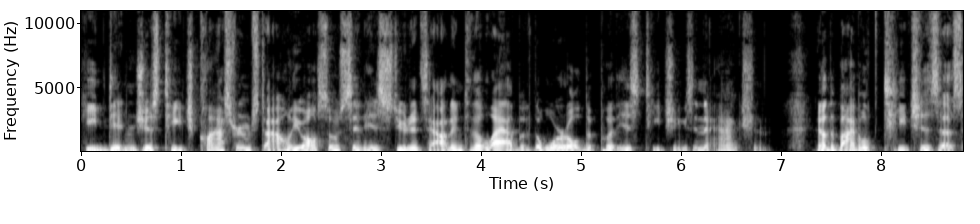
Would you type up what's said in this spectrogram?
he didn't just teach classroom style, he also sent his students out into the lab of the world to put his teachings into action. Now, the Bible teaches us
